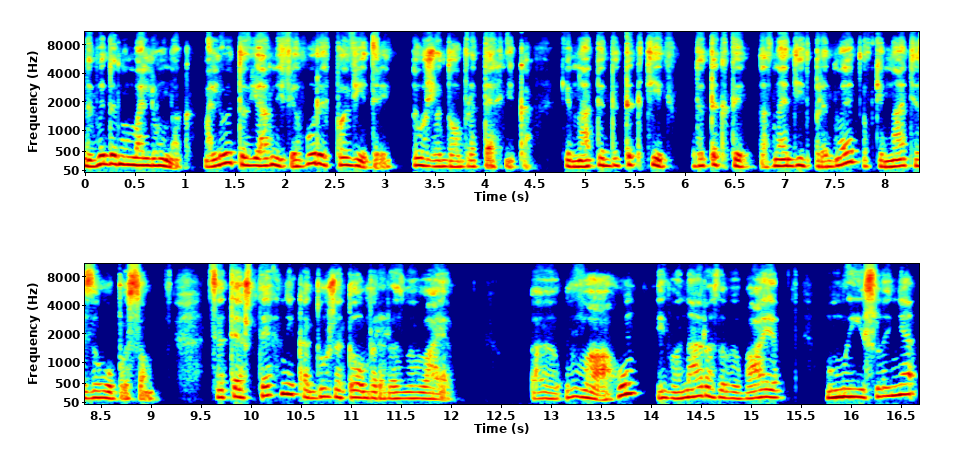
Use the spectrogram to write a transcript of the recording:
Невидимий малюнок. Малюйте уявні фігури в повітрі. Дуже добра техніка. Кімнати детектив. Детектив. Знайдіть предмет в кімнаті за описом. Це теж техніка дуже добре розвиває е, увагу, і вона розвиває мислення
